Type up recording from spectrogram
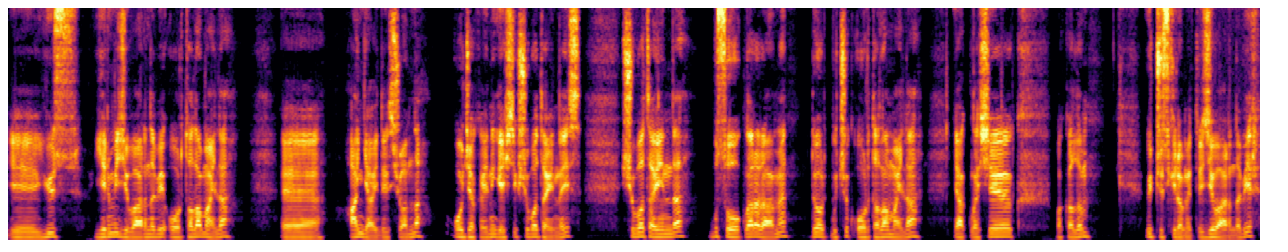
e, 120 civarında bir ortalamayla e, hangi aydayız şu anda? Ocak ayını geçtik. Şubat ayındayız. Şubat ayında bu soğuklara rağmen 4,5 ortalamayla yaklaşık bakalım 300 kilometre civarında bir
